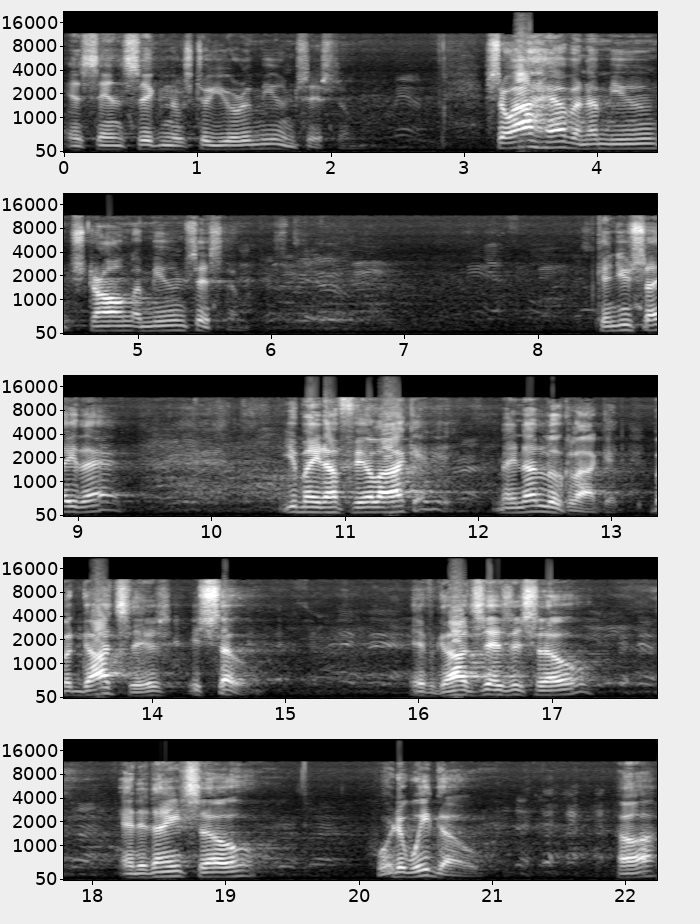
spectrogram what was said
and sends signals to your immune system. So I have an immune, strong immune system. Can you say that? You may not feel like it, it may not look like it, but God says it's so. If God says it's so, and it ain't so, where do we go? Huh?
